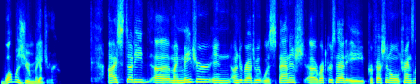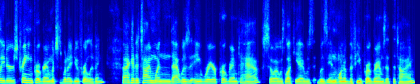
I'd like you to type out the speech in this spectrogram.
What was your major? I studied, uh, my major in undergraduate was Spanish. Uh, Rutgers had a professional translators training program, which is what I do for a living, back at a time when that was a rare program to have. So I was lucky I was was in one of the few programs at the time.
